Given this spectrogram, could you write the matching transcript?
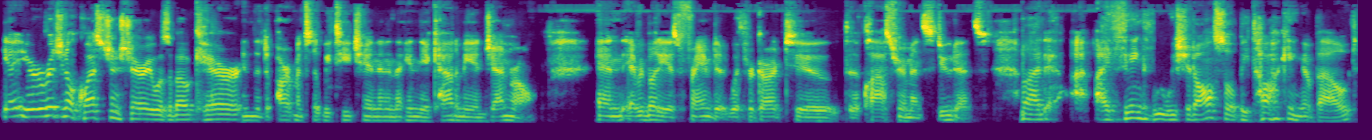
Yeah, your original question, Shari, was about care in the departments that we teach in and in the, in the academy in general. And everybody has framed it with regard to the classroom and students. But I think we should also be talking about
